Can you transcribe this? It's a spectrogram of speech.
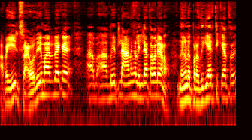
അപ്പൊ ഈ സഹോദരിമാരുടെയൊക്കെ വീട്ടിൽ ആണുങ്ങളില്ലാത്ത പോലെയാണോ? നിങ്ങൾ പ്രതികരിച്ചിക്കാത്തത്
